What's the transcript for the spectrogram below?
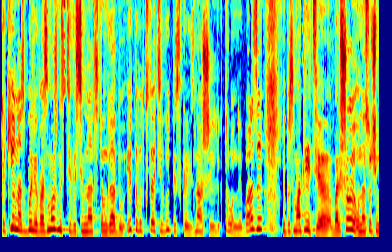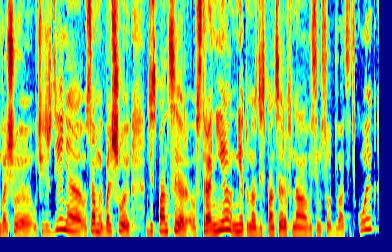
Какие у нас были возможности в 2018 году? Это вот, кстати, выписка из нашей электронной базы. И посмотрите, большое, у нас очень большое учреждение, самый большой диспансер в стране. Нет у нас диспансеров на 820 коек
